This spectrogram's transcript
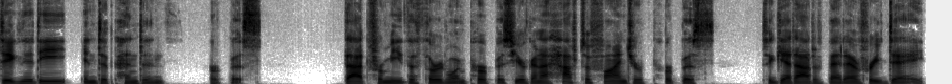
Dignity, independence, purpose. That for me, the third one, purpose. You're going to have to find your purpose to get out of bed every day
